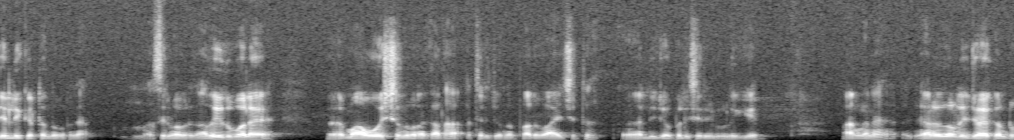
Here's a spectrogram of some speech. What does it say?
ജല്ലിക്കെട്ട് എന്ന് പറഞ്ഞ സിനിമ വരുന്നത്. അത് ഇതുപോലെ മാവോയിസ്റ്റ് എന്ന് പറഞ്ഞ കഥ അച്ചടിച്ച് വന്നപ്പോൾ അത് വായിച്ചിട്ട് ലിജോ പല്ലിശ്ശേരി വിളിക്കുകയും. അങ്ങനെ ഞാനൊരു ലിജോയെ കണ്ടു.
